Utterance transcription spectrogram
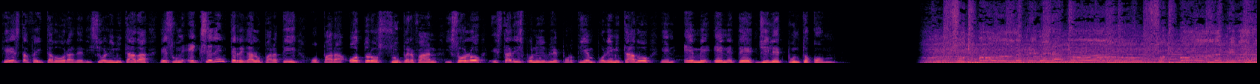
que esta afeitadora de edición limitada es un excelente regalo para ti o para otro superfan y solo está disponible por tiempo limitado en mntgillette.com. Fútbol de primera, oh, fútbol de primera,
